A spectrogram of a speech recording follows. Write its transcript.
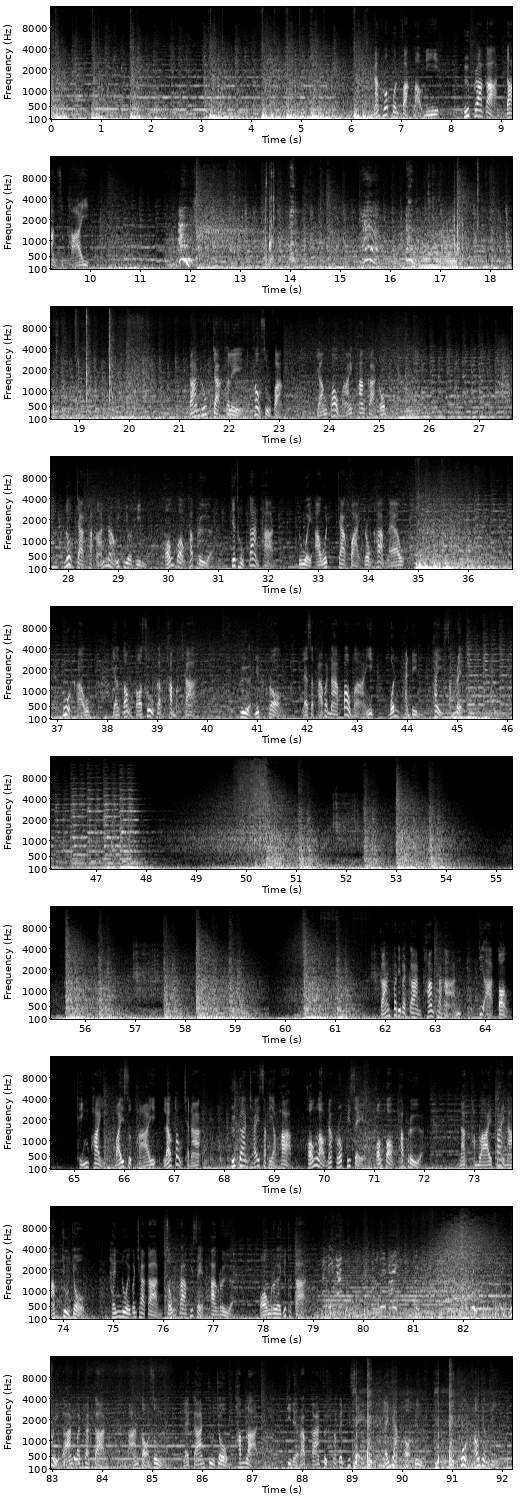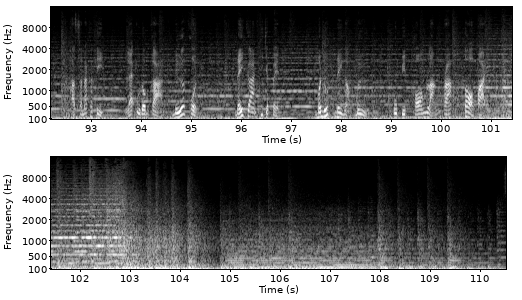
นักรบบนฝั่งเหล่านี้ คือปราการด้านสุดท้าย การรุกจากทะเลเข้าสู่ฝั่งยังเป้าหมายทางการรบ นอกจากทหารนาวิกโยธินของกองทัพเรือจะถูกต้านทานด้วยอาวุธจากฝ่ายตรงข้ามแล้ว พวกเขายังต้องต่อสู้กับธรรมชาติ เพื่อยึดครองและสถาปนาเป้าหมายบนแผ่นดินให้สำเร็จ การปฏิบัติการทางทหารที่อาจต้อง ทิ้งไพ่ใบสุดท้ายแล้วต้องชนะ คือการใช้ศักยภาพของเหล่านักรบพิเศษของกองทัพเรือ นักทำลายใต้น้ำจู่โจม แห่งหน่วยบัญชาการสงครามพิเศษทางเรือกองเรือยุทธการด้วยการปฏิบัติการการต่อสู้และการจู่โจมทำลาย ที่ได้รับการฝึกมาเป็นพิเศษและอย่างต่อเนื่อง พวกเขายังมีทัศนคติและอุดมการณ์เหนือคน ในการที่จะเป็นมนุษย์ในเงามืดผู้ปิดทองหลังพระต่อไป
